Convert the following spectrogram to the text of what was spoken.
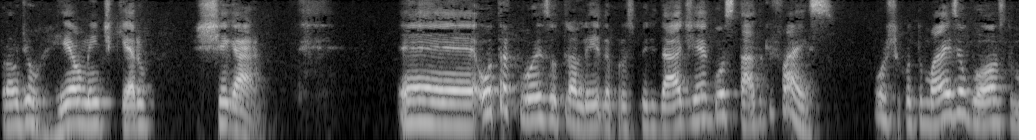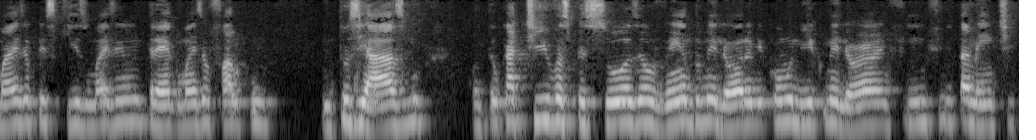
para onde eu realmente quero chegar. É, outra coisa, outra lei da prosperidade é gostar do que faz. Poxa, quanto mais eu gosto, mais eu pesquiso, mais eu entrego, mais eu falo com entusiasmo, quanto eu cativo as pessoas, eu vendo melhor, eu me comunico melhor, enfim, infinitamente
